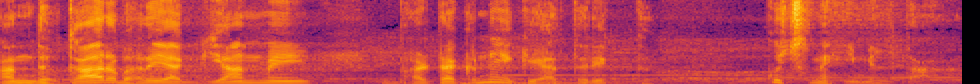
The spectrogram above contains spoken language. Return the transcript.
अंधकार भरे अज्ञान में भटकने के अतिरिक्त कुछ नहीं मिलता।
